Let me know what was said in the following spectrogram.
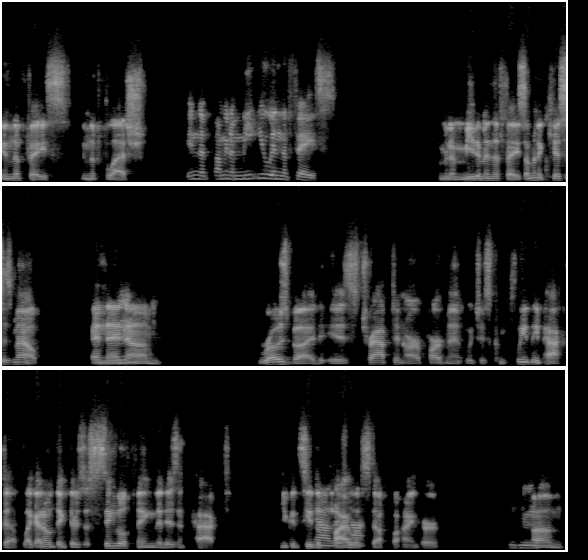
in the face, in the flesh. In the I'm going to meet you in the face. I'm gonna meet him in the face. I'm gonna kiss his mouth. And then Mhm. um, Rosebud is trapped in our apartment, which is completely packed up. Like I don't think there's a single thing that isn't packed. You can see the No, pile of stuff behind her. Mhm. Um,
